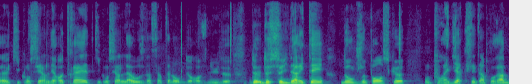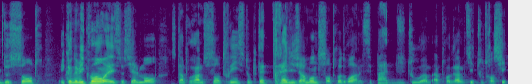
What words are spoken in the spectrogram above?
heu, qui concernent les retraites, qui concernent la hausse d'un certain nombre de revenus de solidarité. Donc je pense qu'on pourrait dire que c'est un programme de centre économiquement et socialement, c'est un programme centriste ou peut-être très légèrement de centre droit, mais c'est pas du tout un programme qui est outrancier.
